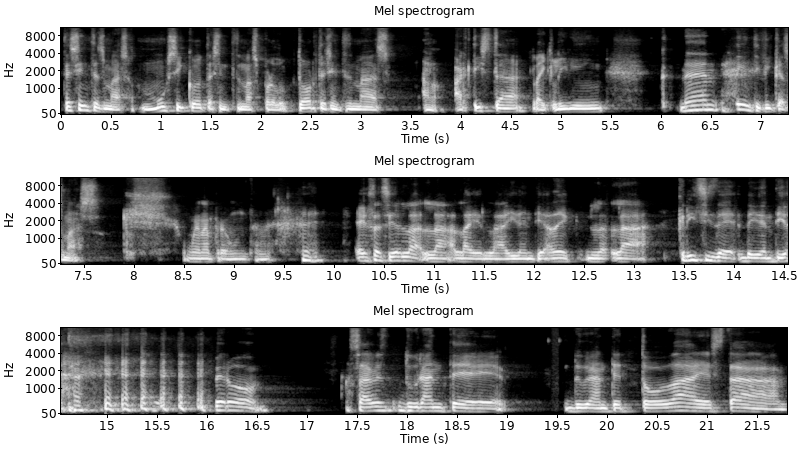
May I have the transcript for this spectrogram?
¿Te sientes más músico? ¿Te sientes más productor? ¿Te sientes más artista, like leading? Man. ¿Te identificas más? Buena pregunta. Esa sí es la, la, la, identidad de la, crisis de, identidad. Pero, sabes, durante, durante toda esta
